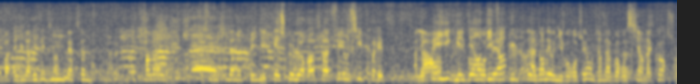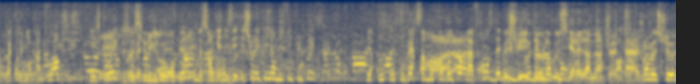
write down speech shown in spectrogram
On va régulariser 10 000 personnes qui travaillent, qui sont utiles à notre pays. Et qu'est-ce que l'Europe a fait aussi pour les Les Alors, pays qui étaient en difficulté. Attendez, au niveau européen, on vient d'avoir aussi un accord sur le pacte migratoire qui est historique, parce que c'est au niveau européen qu'on doit s'organiser. Et sur les pays en difficulté, on, on- on verse un montant record. La France d'aide publique au peut vous développement. serrer la main, je pense. Bonjour monsieur.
